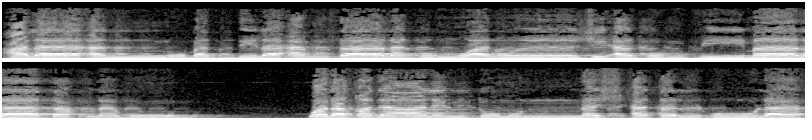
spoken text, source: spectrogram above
على أن نبدل أمثالكم وننشئكم فيما لا تعلمون. ولقد علمتم النشأة الأولى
